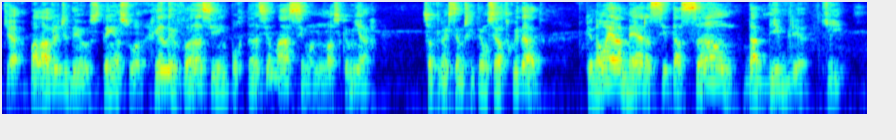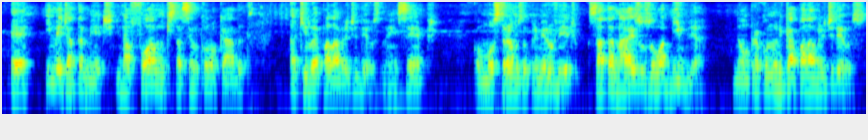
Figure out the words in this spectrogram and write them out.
que a palavra de Deus tem a sua relevância e importância máxima no nosso caminhar. Só que nós temos que ter um certo cuidado, porque não é a mera citação da Bíblia que é imediatamente e na forma que está sendo colocada, aquilo é a palavra de Deus, nem sempre. Como mostramos no primeiro vídeo, Satanás usou a Bíblia não para comunicar a palavra de Deus,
